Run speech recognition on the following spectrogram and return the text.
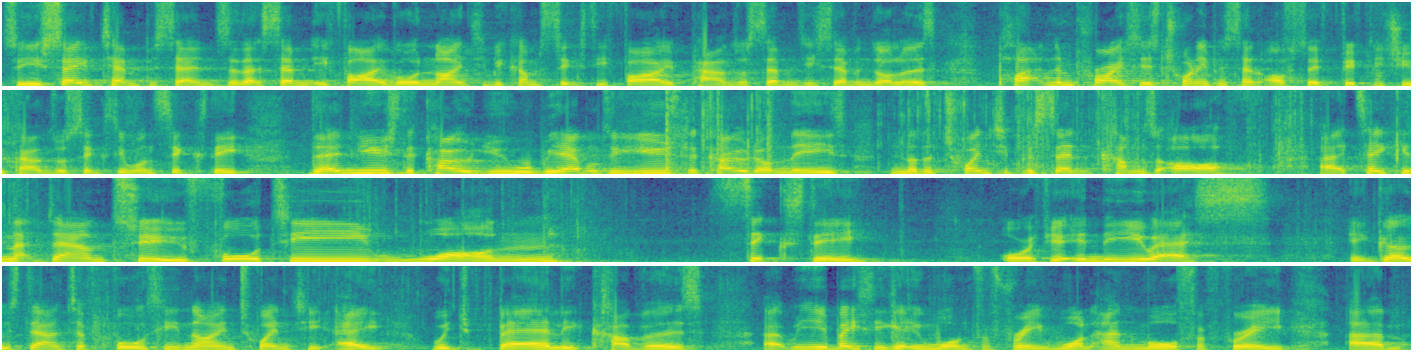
So you save 10%, so that 75 or 90 becomes 65 pounds or 77 dollars. Platinum price is 20% off, so 52 pounds or 61.60. Then use the code. You will be able to use the code on these. Another 20% comes off, uh, taking that down to 41. 60, or if you're in the US, it goes down to 49.28, which barely covers. Uh, you're basically getting one for free, one and more for free. Um,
